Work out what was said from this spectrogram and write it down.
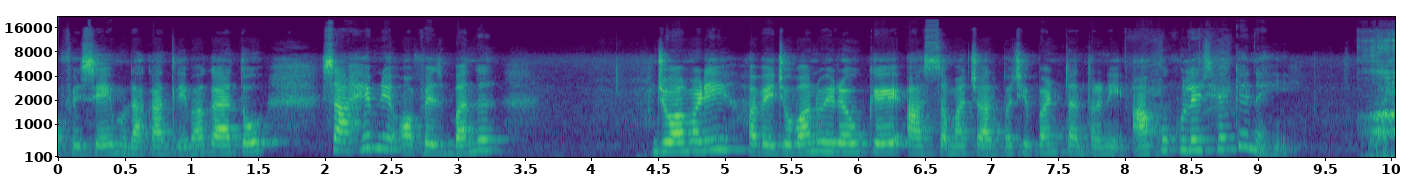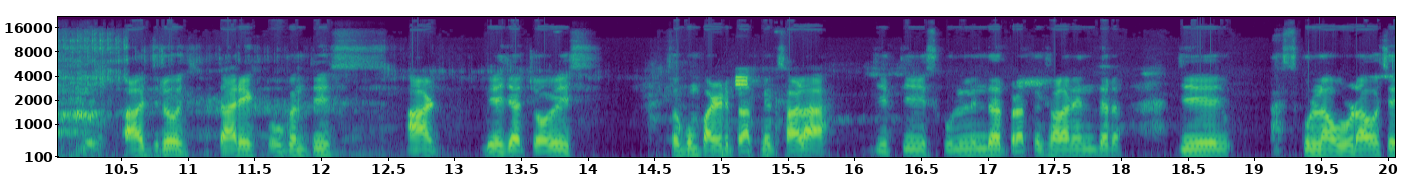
ઓફિસે મુલાકાત લેવા ગયા તો સાહેબની ઓફિસ બંધ જોવા મળી. હવે જોવાનું એ રહ્યું કે આ સમાચાર પછી પણ તંત્રની આંખો ખુલે છે કે નહીં? આજ રોજ તારીખ ઓગણત્રીસ આઠ બે હજાર ચોવીસ સગુમ પાટડી પ્રાથમિક શાળા, જેથી સ્કૂલની અંદર, પ્રાથમિક શાળાની અંદર જે સ્કૂલના ઓરડાઓ છે,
